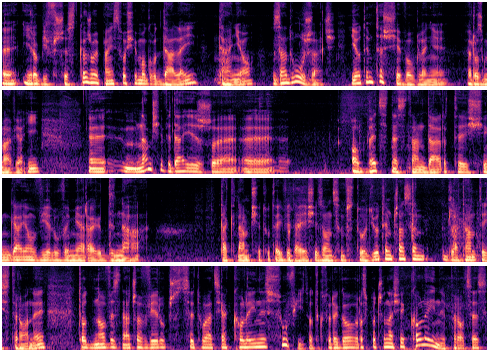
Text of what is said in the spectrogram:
e, i robi wszystko, żeby państwo się mogło dalej tanio zadłużać. I o tym też się w ogóle nie rozmawia. I nam się wydaje, że e, obecne standardy sięgają w wielu wymiarach dna Tak nam się tutaj wydaje siedzącym w studiu. Tymczasem dla tamtej strony to dno wyznacza w wielu sytuacjach kolejny sufit, od którego rozpoczyna się kolejny proces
